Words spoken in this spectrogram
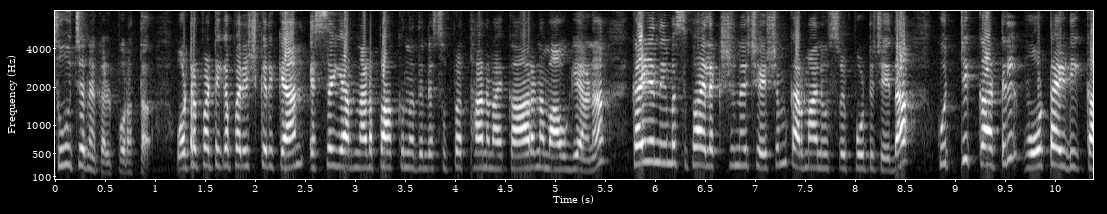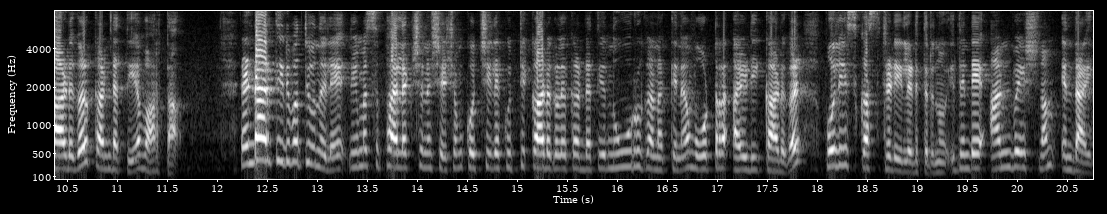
സൂചനകൾ പുറത്ത്. വോട്ടർ പട്ടിക പരിഷ്കരിക്കാൻ എസ് ഐ ആർ നടപ്പാക്കുന്നതിന്റെ സുപ്രധാനമായ കാരണമാവുകയാണ്. കഴിഞ്ഞ നിയമസഭാ ഇലക്ഷന് ശേഷം കർമാന്യൂസ് റിപ്പോർട്ട് ചെയ്ത കുറ്റിക്കാട്ടിൽ വോട്ട് ഐ ഡി കാർഡുകൾ കണ്ടെത്തിയ വാർത്ത. രണ്ടായിരത്തി ഇരുപത്തിയൊന്നിലെ നിയമസഭാ ഇലക്ഷന് ശേഷം കൊച്ചിയിലെ കുറ്റിക്കാടുകളിൽ കണ്ടെത്തിയ നൂറുകണക്കിന് വോട്ടർ ഐ ഡി കാർഡുകൾ പോലീസ് കസ്റ്റഡിയിലെടുത്തിരുന്നു. ഇതിന്റെ അന്വേഷണം എന്തായി?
